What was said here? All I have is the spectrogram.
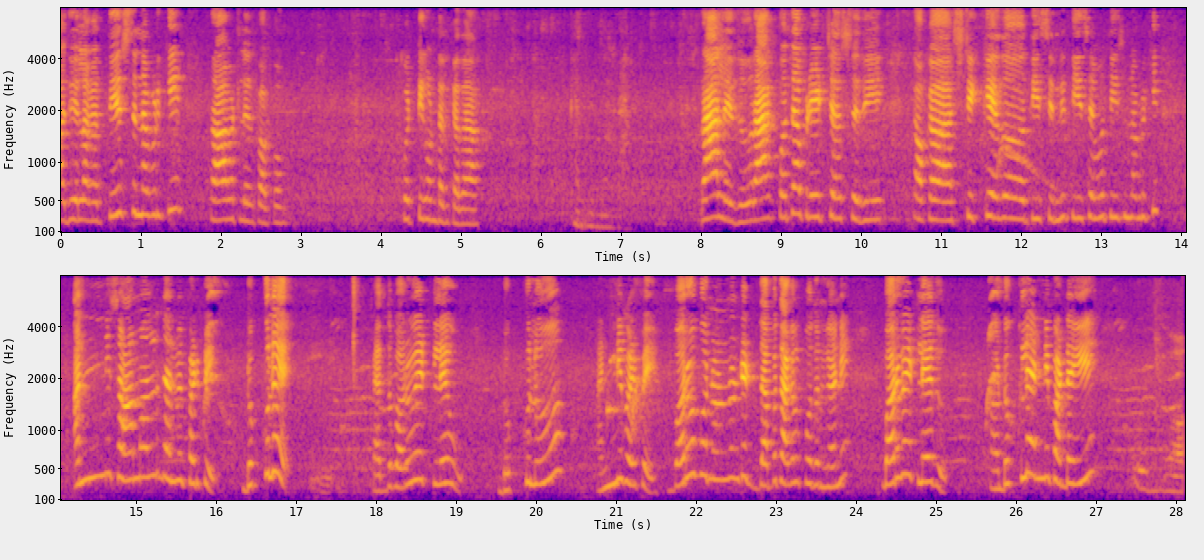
అది ఇలాగ తీస్తున్నప్పటికీ రావట్లేదు పాపం. కొట్టిగా ఉంటుంది కదా. రాలేదు. రాకపోతే అప్పుడు ఏడ్ చేస్తుంది. ఒక స్టిక్ ఏదో తీసింది. తీసేమో తీసినప్పటికీ అన్ని సామాన్లు దాని మీద పడిపోయి డొక్కులే. పెద్ద బరువు ఎట్టు లేవు. డొక్కులు అన్నీ పడిపోయి బరువు కొన్ని ఉంటే దెబ్బ తగలిపోతుంది కానీ బరువు ఎట్టు లేదు. ఆ డొక్కులే అన్నీ పడ్డాయి. వా,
